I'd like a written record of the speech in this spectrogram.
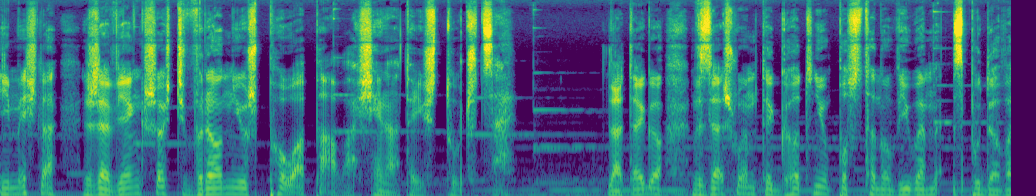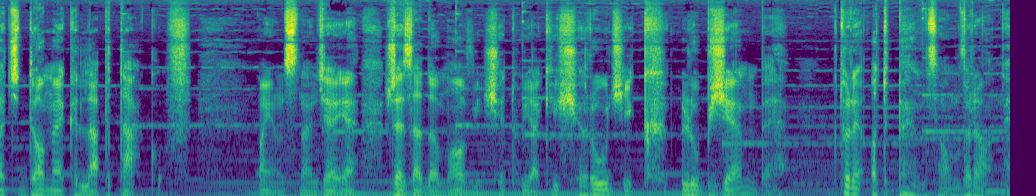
i myślę, że większość wron już połapała się na tej sztuczce. Dlatego w zeszłym tygodniu postanowiłem zbudować domek dla ptaków, mając nadzieję, że zadomowi się tu jakiś rudzik lub zięby, które odpędzą wrony.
